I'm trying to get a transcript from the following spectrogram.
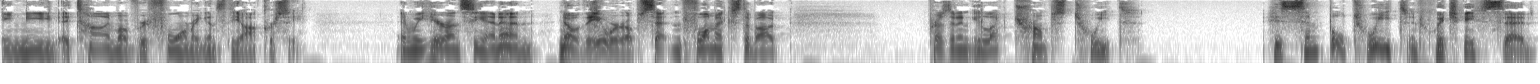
a need, a time of reform against theocracy and we hear on CNN, no, they were upset and flummoxed about President elect Trump's tweet. His simple tweet, in which he said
